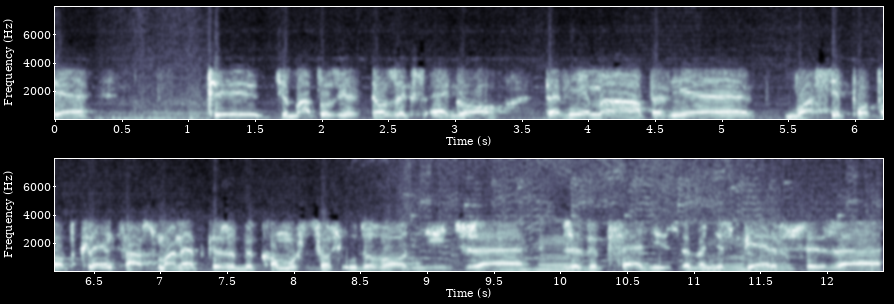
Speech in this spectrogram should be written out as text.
się. Czy, czy ma to związek z ego? Pewnie ma. Pewnie właśnie po to odkręcasz manetkę, żeby komuś coś udowodnić, że, że wyprzedzisz, że będziesz pierwszy, że,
